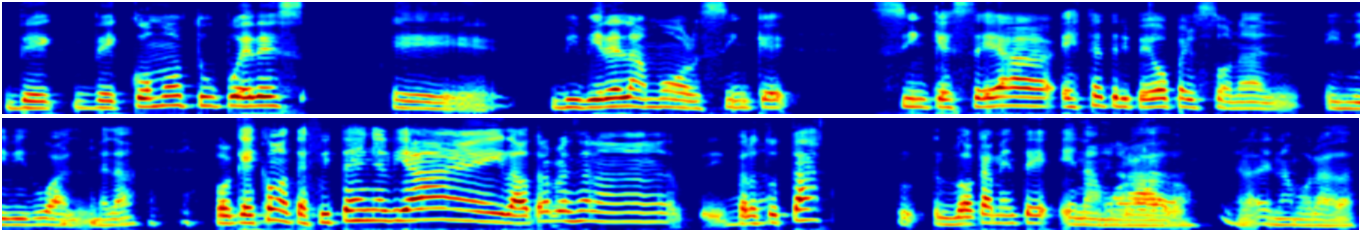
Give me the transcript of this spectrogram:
de, cómo tú puedes eh, vivir el amor sin que, sin que sea este tripeo personal, individual, ¿verdad? Porque es como te fuiste en el viaje y la otra persona, pero tú estás locamente enamorado, enamorada.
